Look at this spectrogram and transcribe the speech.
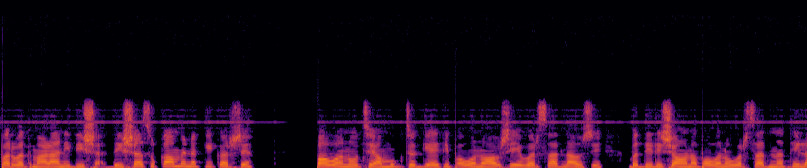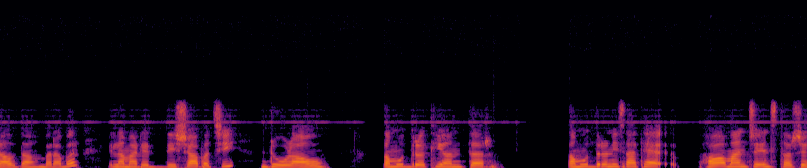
પર્વતમાળાની દિશા દિશા શું કામ નક્કી કરશે? પવનો છે, અમુક જગ્યાએથી પવનો આવશે, એ વરસાદ લાવશે. બધી દિશાઓના પવનો વરસાદ નથી લાવતા, બરાબર? એટલા માટે દિશા પછી ઢોળાવો, સમુદ્રથી અંતર, સમુદ્રની સાથે હવામાન ચેન્જ થશે.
